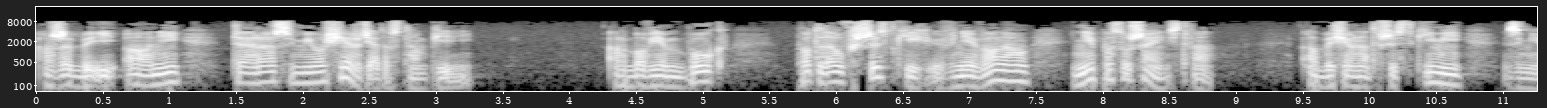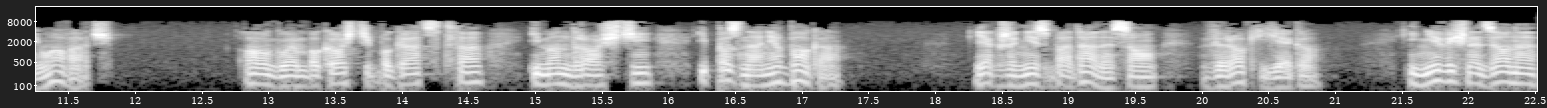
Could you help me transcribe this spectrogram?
ażeby i oni teraz miłosierdzia dostąpili. Albowiem Bóg poddał wszystkich w niewolę nieposłuszeństwa, aby się nad wszystkimi zmiłować. O głębokości bogactwa i mądrości i poznania Boga. Jakże niezbadane są wyroki Jego i niewyśledzone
